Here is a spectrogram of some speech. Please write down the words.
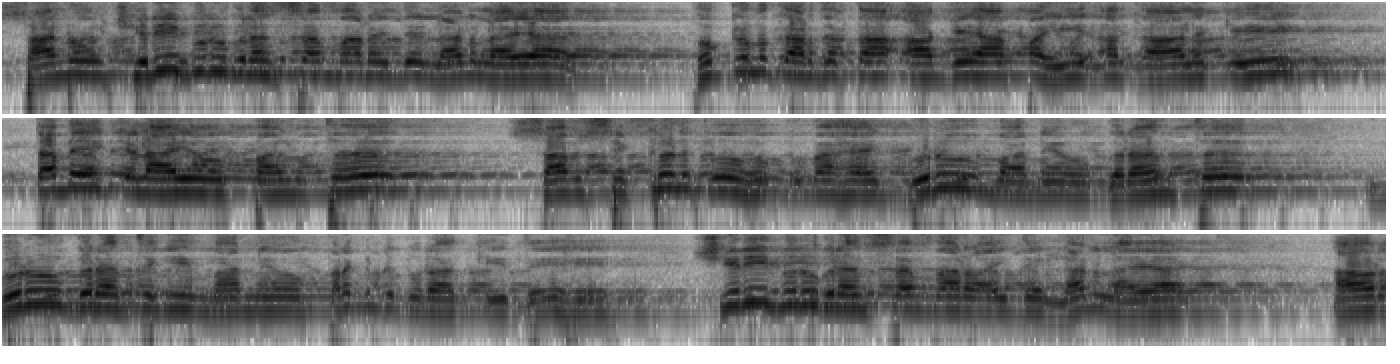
ਸਾਨੂੰ ਸ੍ਰੀ ਗੁਰੂ ਗ੍ਰੰਥ ਸਾਹਿਬ ਮਹਾਰਾਜ ਦੇ ਲੜ ਲਾਇਆ, ਹੁਕਮ ਕਰ ਦਿੱਤਾ, ਆਗਿਆ ਭਾਈ ਅਕਾਲ ਕੀ ਤਬੇ ਚਲਾਇਓ ਪੰਥ, ਸਭ ਸਿੱਖਣ ਕੋ ਹੁਕਮ ਹੈ ਗੁਰੂ ਮਾਨਿਓ ਗ੍ਰੰਥ, ਗੁਰੂ ਗ੍ਰੰਥ ਜੀ ਮਾਨਿਓ ਪ੍ਰਗਟ ਗੁਰਾਂ ਕੀ ਦੇਹ। ਸ੍ਰੀ ਗੁਰੂ ਗ੍ਰੰਥ ਸਾਹਿਬ ਮਹਾਰਾਜ ਦੇ ਲੜ ਲਾਇਆ, ਔਰ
